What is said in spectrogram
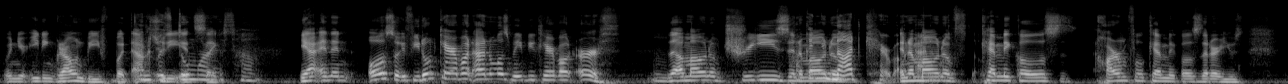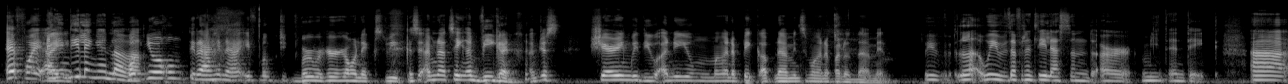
when you're eating ground beef, but actually it's like huh? yeah, and then also if you don't care about animals, maybe you care about earth. The amount of trees and Mm. How amount of not care about an amount of though? chemicals, harmful chemicals that are used. FYI, Ay, hindi lang yan, Lava. Huwag niyo akong tirahin ha if mag-burger ako next week. Kasi I'm not saying I'm vegan. I'm just sharing with you ano yung mga na-pick up namin sa mga napanood namin. We've we've definitely lessened our meat intake. Uh,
